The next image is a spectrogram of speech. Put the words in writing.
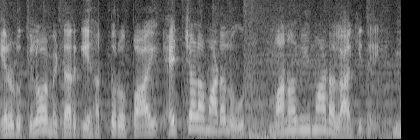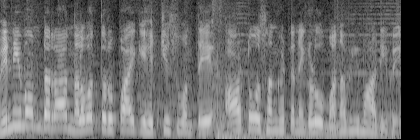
ಎರಡು ಕಿಲೋಮೀಟರ್ಗೆ ಹತ್ತು ರೂಪಾಯಿ ಹೆಚ್ಚಳ ಮಾಡಲು ಮನವಿ ಮಾಡಲಾಗಿದೆ. ಮಿನಿಮಮ್ ದರ ನಲವತ್ತು ರೂಪಾಯಿಗೆ ಹೆಚ್ಚಿಸುವಂತೆ ಆಟೋ ಸಂಘಟನೆಗಳು ಮನವಿ ಮಾಡಿವೆ.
